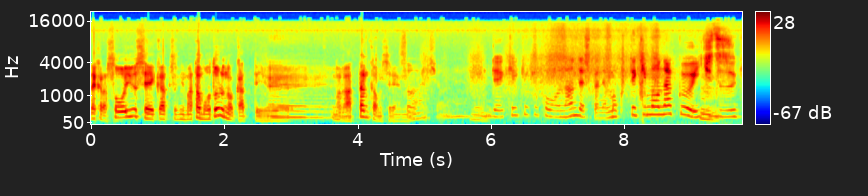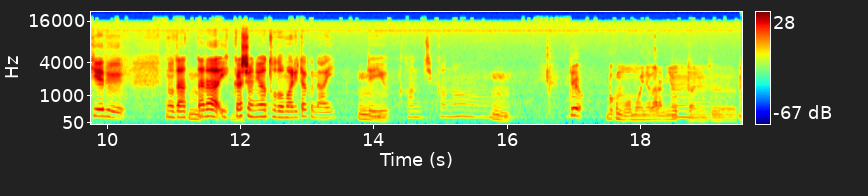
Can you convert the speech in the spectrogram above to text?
だからそういう生活にまた戻るのかってういうん。のがあったんかもしれんな。そうでしょうね。うん。で結局こう何ですかね目的もなく生き続けるのだったら、一箇所にはとどまりたくないっていう感じかな、うん。で僕も思いながら見よったんよずーっと、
